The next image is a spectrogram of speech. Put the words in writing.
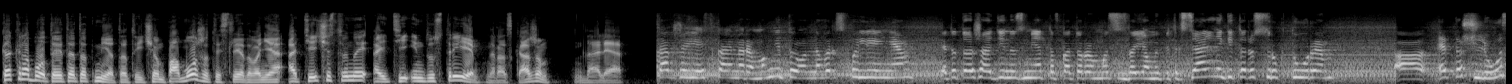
Как работает этот метод и чем поможет исследование отечественной IT-индустрии, расскажем далее. Также есть камера магнитронного распыления. Это тоже один из методов, которым мы создаем эпитексиальные гетероструктуры. А, это шлюз,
